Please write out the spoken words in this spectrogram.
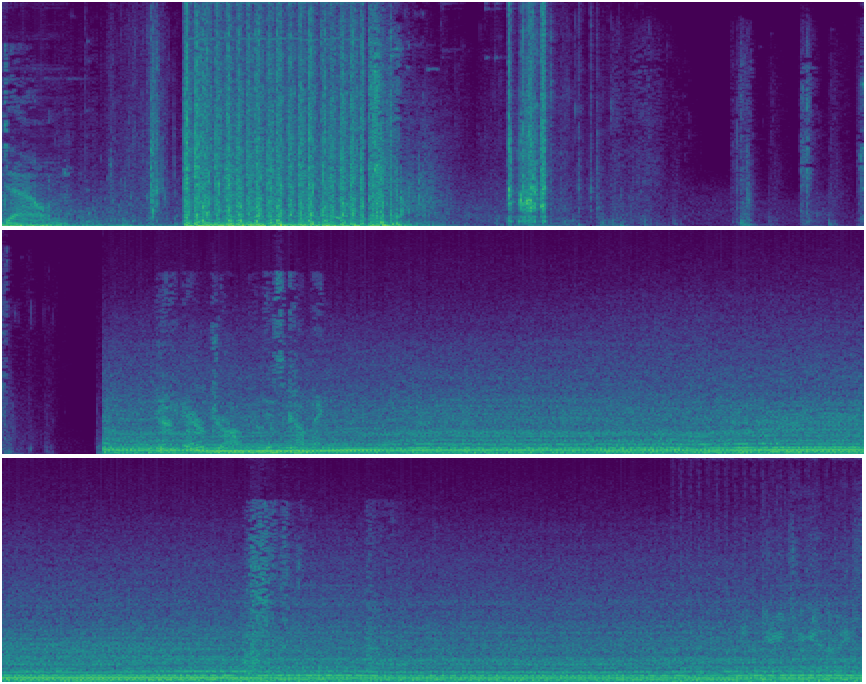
Down. The airdrop is coming. Engaging enemies.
